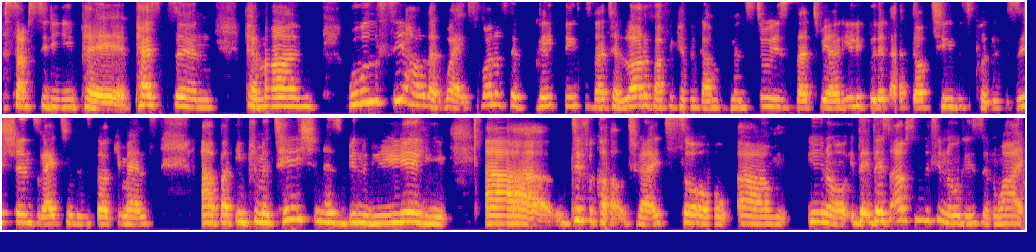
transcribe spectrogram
subsidy per person per month. We will see how that works. One of the great things that a lot of African governments do is that we are really good at adopting these positions, writing these documents, uh, but implementation has been really uh, difficult, right? So um, you know, th- there's absolutely no reason why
